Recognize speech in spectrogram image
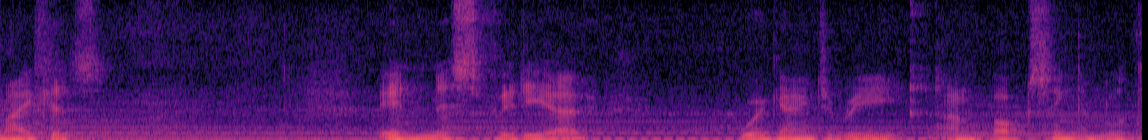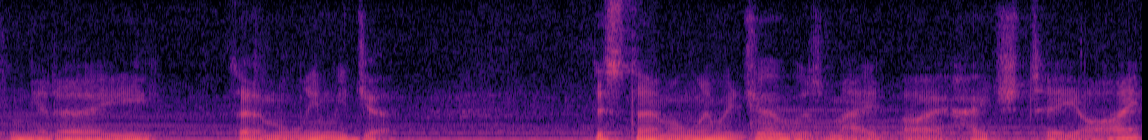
drinkers. In this video we're going to be unboxing and looking at a thermal imager. This thermal imager was made by HTI.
